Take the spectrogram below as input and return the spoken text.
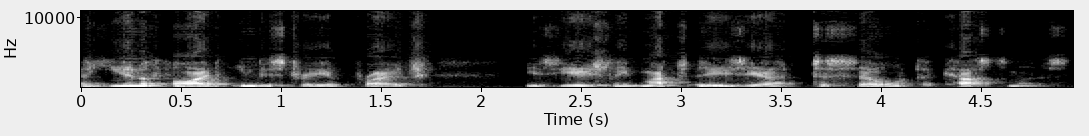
A unified industry approach is usually much easier to sell to customers.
